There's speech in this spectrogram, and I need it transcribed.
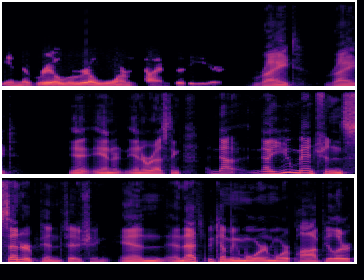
in the real, real warm times of the year. Right. Right. In, interesting. Now, now you mentioned center pin fishing, and and that's becoming more and more popular.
